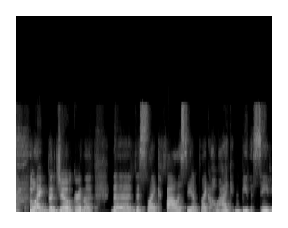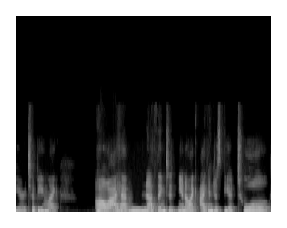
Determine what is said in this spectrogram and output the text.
like the joke or the the this like fallacy of like, oh, I can be the savior, to being like, oh, I have nothing to, you know, like I can just be a tool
